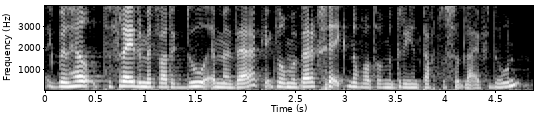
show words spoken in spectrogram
ik ben heel tevreden met wat ik doe en mijn werk. Ik wil mijn werk zeker nog wat op mijn 83ste blijven doen.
